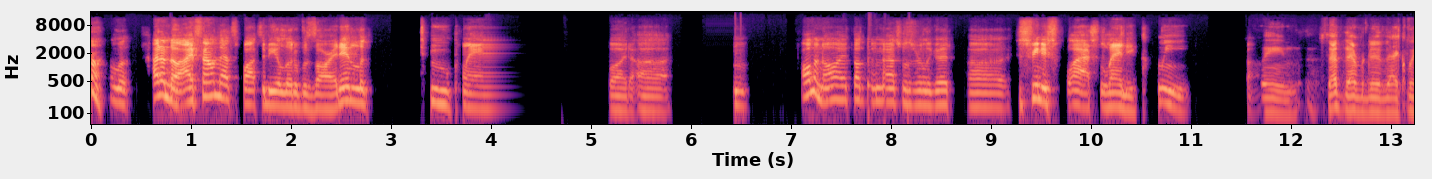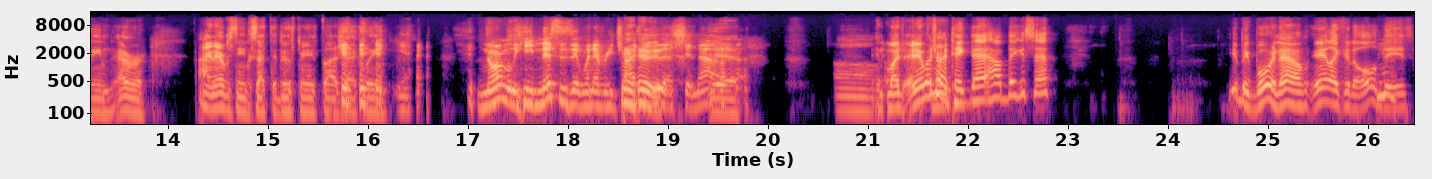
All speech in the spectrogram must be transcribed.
huh, look, I don't know. I found that spot to be a little bizarre. It didn't look too planned, but uh, all in all, I thought the match was really good. Uh, his Phoenix Splash landed clean. Clean. Seth never did that clean ever. I ain't never seen Seth do Phoenix Splash that clean. yeah. Normally he misses it whenever he tries to do that shit now. Yeah. Um, anyone, try to take that? How big is Seth? You're a big boy now. He ain't like in the old yeah. days.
